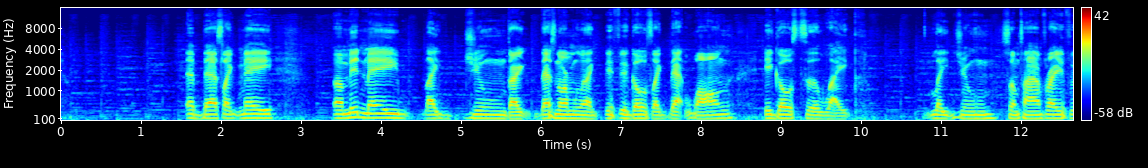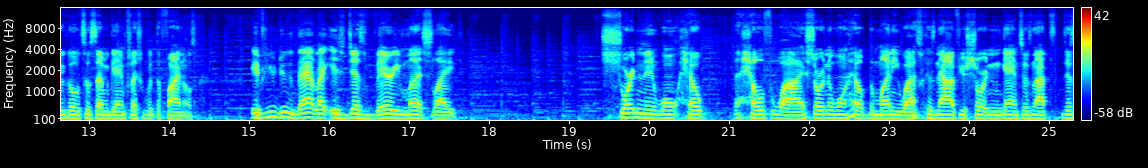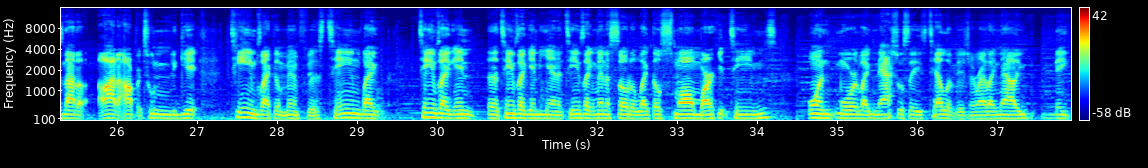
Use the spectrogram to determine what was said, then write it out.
at best, like May uh, mid May, like June, like that's normally like if it goes like that long, it goes to like late June sometimes, right? If it goes to seven games, especially with the finals. If you do that, like it's just very much like shortening won't help the health wise, shortening won't help the money wise because now if you're shortening games, there's not there's not a lot of opportunity to get teams like a Memphis, team like teams like in uh, teams like Indiana, teams like Minnesota, like those small market teams on more like national stage television, right? Like now you make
